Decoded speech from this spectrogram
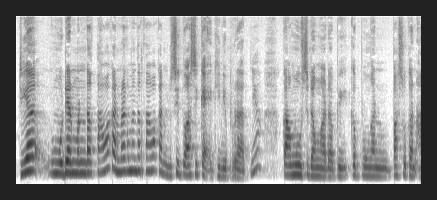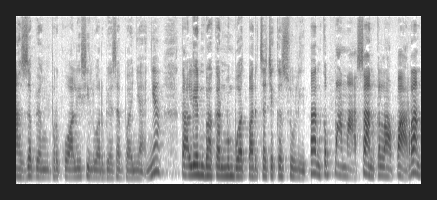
dia kemudian menertawakan mereka menertawakan situasi kayak gini beratnya kamu sedang menghadapi kepungan pasukan azab yang berkoalisi luar biasa banyaknya kalian bahkan membuat parit saja kesulitan kepanasan kelaparan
